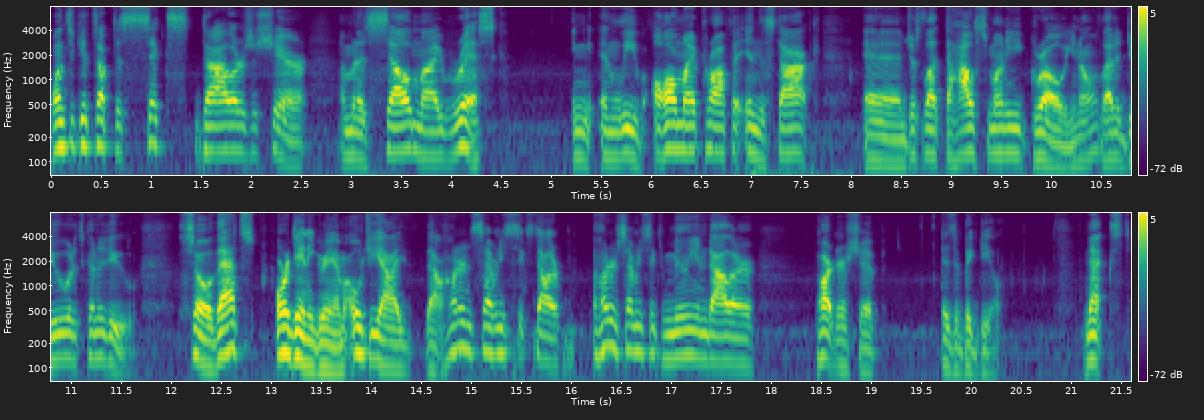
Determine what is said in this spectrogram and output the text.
Once it gets up to $6 a share, I'm going to sell my risk and, and leave all my profit in the stock and just let the house money grow, you know, let it do what it's going to do. So that's Organigram, OGI, that $176, $176 million partnership is a big deal. Next,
